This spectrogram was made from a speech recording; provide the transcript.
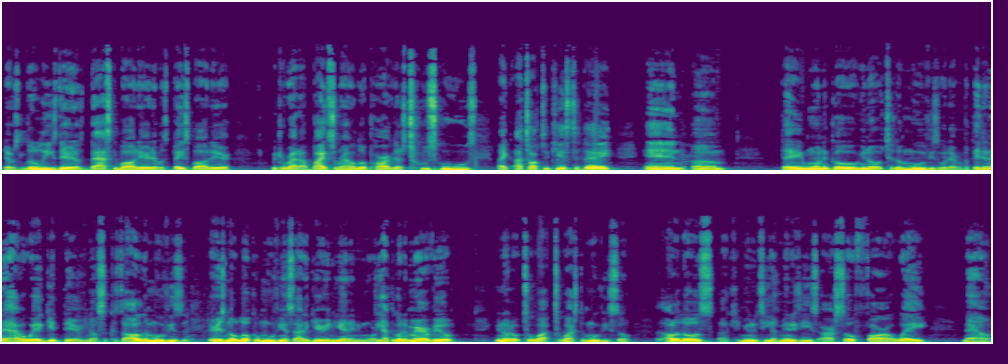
There was little leagues there. There was basketball there. There was baseball there. We could ride our bikes around a little park. There's two schools. Like I talked to kids today, and um, they want to go, you know, to the movies or whatever, but they didn't have a way to get there, you know, because so, all of the movies, there is no local movie inside of Gary, Indiana anymore. You have to go to Merrillville, you know, to, to watch to watch the movies. So all of those uh, community amenities are so far away now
